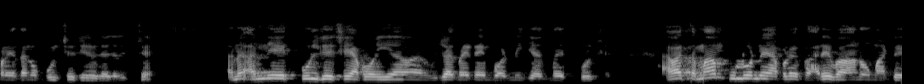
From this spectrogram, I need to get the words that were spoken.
પણ એ પુલ છે જે જર્જરિત છે. અને અન્ય એક પુલ જે છે આપણો અહીંયા ગુજરાત મેરીટાઈમ બોર્ડની જે એક પુલ છે. આવા તમામ પુલોને આપણે ભારે વાહનો માટે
